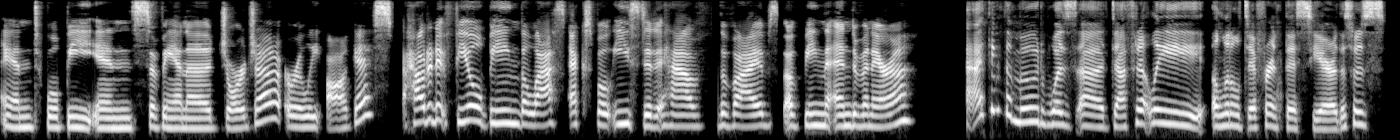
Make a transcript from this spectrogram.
and will be in Savannah, Georgia, early August. How did it feel being the last Expo East? Did it have the vibes of being the end of an era? I think the mood was uh, definitely a little different this year. This was,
